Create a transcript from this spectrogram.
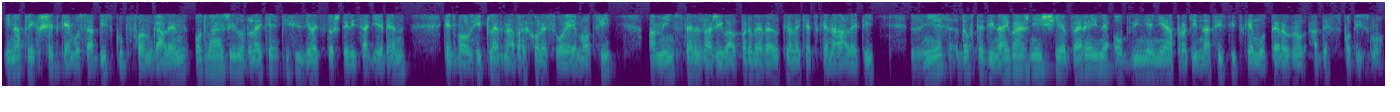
I napriek všetkému sa biskup von Galen odvážil v lete 1941, keď bol Hitler na vrchole svojej moci a Münster zažíval prvé veľké letecké nálety, znies dovtedy najvážnejšie verejné obvinenia proti nacistickému teroru a despotizmu.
